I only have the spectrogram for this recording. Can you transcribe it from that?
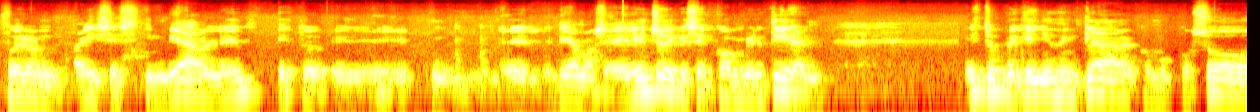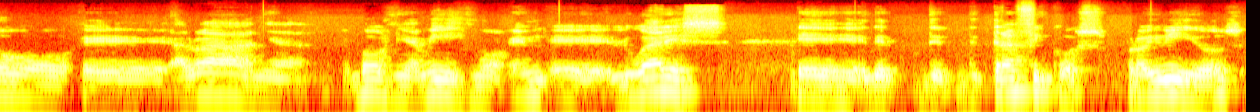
fueron países inviables. Esto, eh, digamos, el hecho de que se convirtieran estos pequeños enclaves como Kosovo, Albania, Bosnia mismo, en lugares de, de, tráficos prohibidos,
